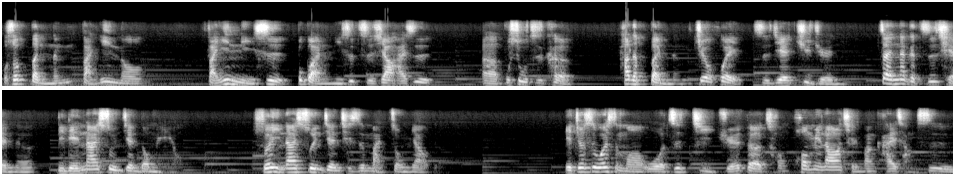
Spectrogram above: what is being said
我说本能反应哦，反应你是不管你是直销还是呃不速之客。他的本能就会直接拒绝你，在那个之前呢，你连那一瞬间都没有，所以那一瞬间其实蛮重要的。也就是为什么我自己觉得从后面绕到前方开场是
